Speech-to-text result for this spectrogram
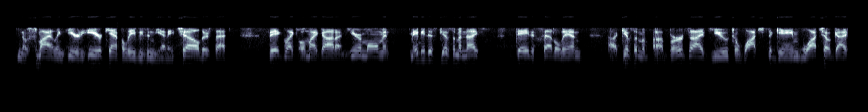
you know, smiling ear to ear, can't believe he's in the NHL. There's that big, like, oh my God, I'm here moment. Maybe this gives him a nice day to settle in, uh, gives him a, a bird's eye view to watch the game, watch how guys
